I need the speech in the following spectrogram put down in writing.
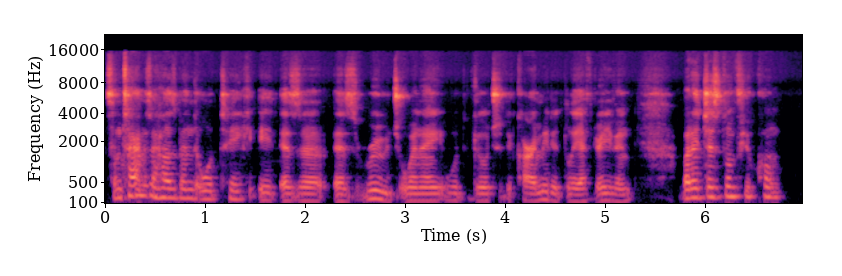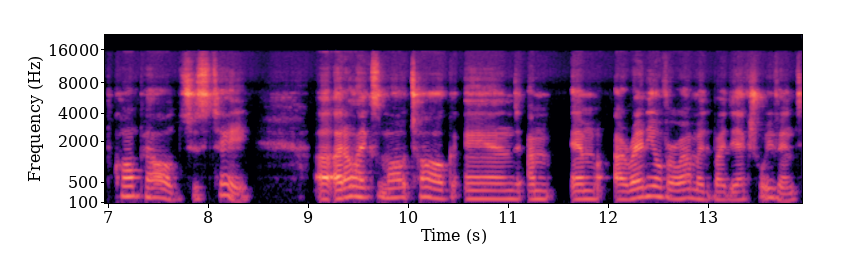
Sometimes my husband would take it as a as rude when I would go to the car immediately after event, but I just don't feel com- compelled to stay. Uh, I don't like small talk, and I'm am already overwhelmed by the actual event.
